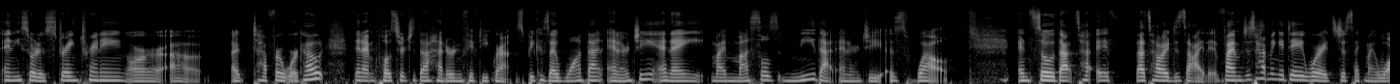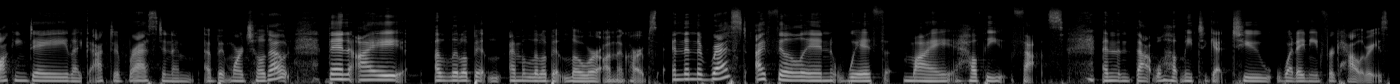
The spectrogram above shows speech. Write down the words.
any sort of strength training or uh, a tougher workout, then I'm closer to the 150 grams because I want that energy and I my muscles need that energy as well. And so that's how if that's how I decide. If I'm just having a day where it's just like my walking day, like active rest and I'm a bit more chilled out, then I a little bit I'm a little bit lower on the carbs. And then the rest I fill in with my healthy fats. And then that will help me to get to what I need for calories.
